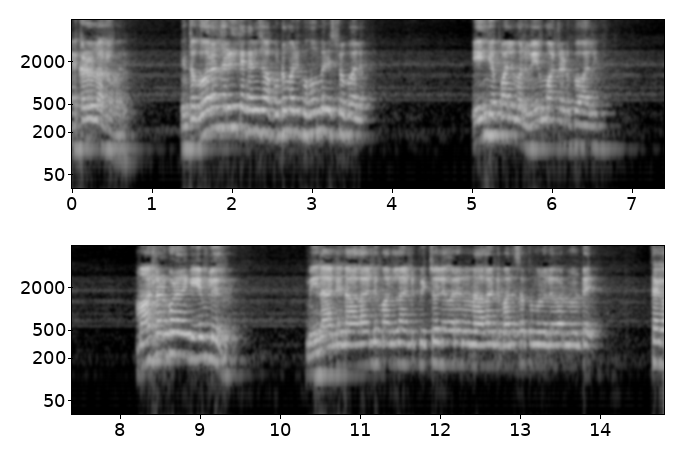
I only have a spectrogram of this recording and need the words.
ఎక్కడున్నారో మరి? ఇంత ఘోరం జరిగితే కనీసం ఆ కుటుంబానికి హోమ్ మినిస్టర్ ఇవ్వాలి ఏం చెప్పాలి మనం? ఏం మాట్లాడుకోవాలి? మాట్లాడుకోవడానికి ఏం లేదు. మీలాంటి నాలాంటి మనలాంటి పిచ్చోళ్ళు ఎవరైనా నాలాంటి మనసత్వములు ఎవరైనా ఉంటే తెగ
